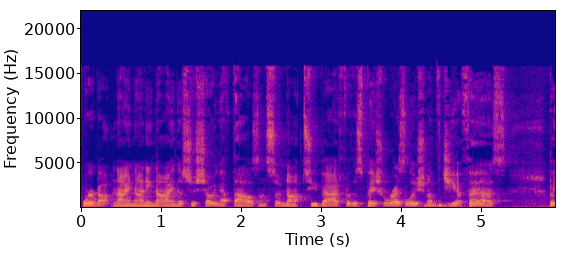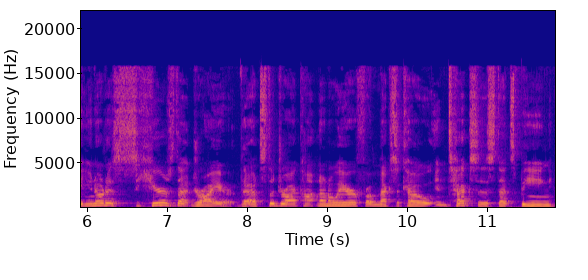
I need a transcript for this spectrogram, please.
we're about 999. This is showing a thousand. So not too bad for the spatial resolution of the GFS. But you notice here's that dry air. That's the dry continental air from Mexico and Texas that's being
